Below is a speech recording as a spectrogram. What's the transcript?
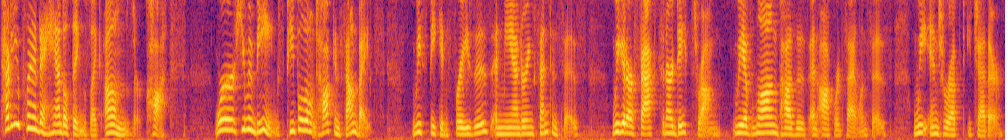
How do you plan to handle things like ums or coughs? We're human beings. People don't talk in sound bites. We speak in phrases and meandering sentences. We get our facts and our dates wrong. We have long pauses and awkward silences. We interrupt each other.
